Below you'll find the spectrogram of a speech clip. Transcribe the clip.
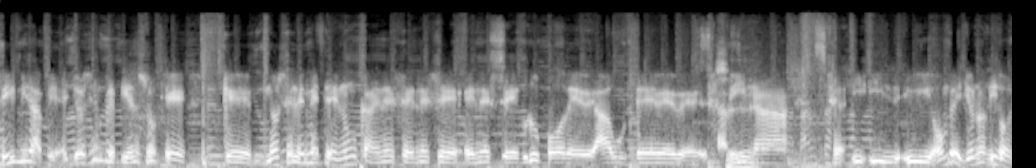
sí, mira, yo siempre pienso que, que no se le mete nunca en ese en ese en ese grupo de Aute, Sabina y, y, hombre, yo no digo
